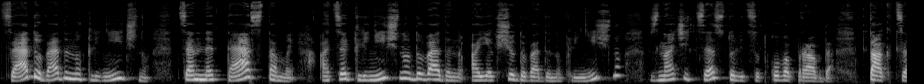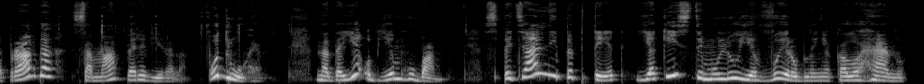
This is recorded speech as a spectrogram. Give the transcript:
Це доведено клінічно, це не тестами, а це клінічно доведено. А якщо доведено клінічно, значить це 100% правда. Так, це правда, сама перевірила. По-друге, надає об'єм губам. Спеціальний пептид, який стимулює вироблення калогену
